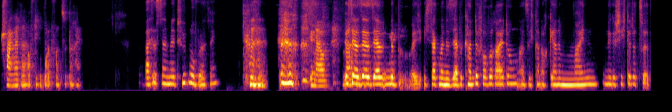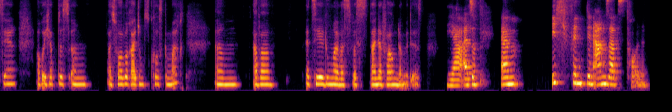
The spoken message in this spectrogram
Schwangere auf die Geburt vorzubereiten. Was ist denn mit Hypnobirthing? genau. ist ja sehr, sehr, eine, ich sag mal, eine sehr bekannte Vorbereitung. Also ich kann auch gerne meine Geschichte dazu erzählen. Auch ich habe das ähm, als Vorbereitungskurs gemacht. Ähm, aber erzähl du mal, was, was deine Erfahrung damit ist. Ja, also ähm, ich finde den Ansatz toll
